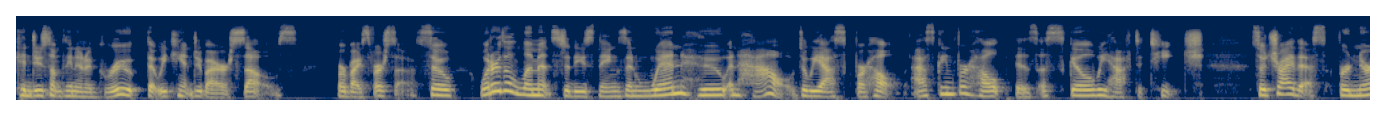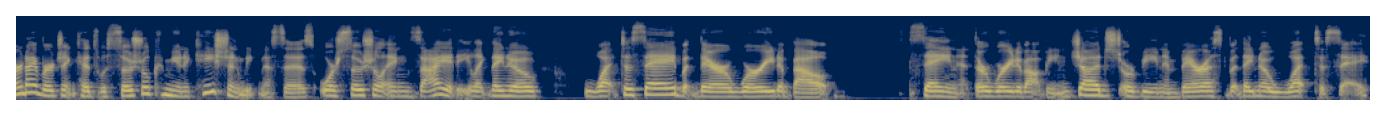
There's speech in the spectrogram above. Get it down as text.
can do something in a group that we can't do by ourselves, or vice versa. So, what are the limits to these things, and when, who, and how do we ask for help? Asking for help is a skill we have to teach. So try this for neurodivergent kids with social communication weaknesses or social anxiety, like they know what to say, but they're worried about saying it. They're worried about being judged or being embarrassed, but they know what to say.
